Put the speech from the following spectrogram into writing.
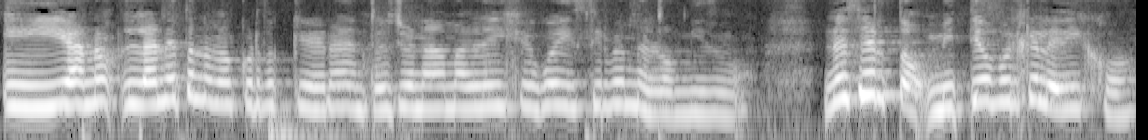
Y ya no, la neta no me acuerdo qué era, entonces yo nada más le dije, güey, sírveme lo mismo. No es cierto, mi tío fue el que le dijo.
